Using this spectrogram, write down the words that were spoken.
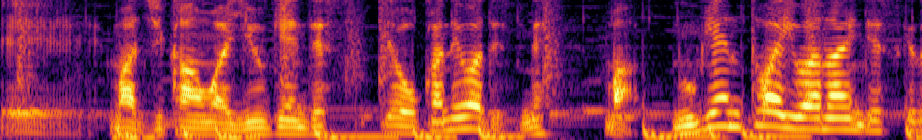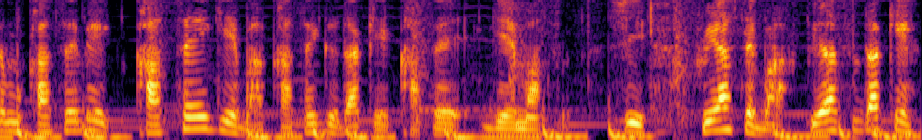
えー、まあ、時間は有限です。でお金はですねまあ、無限とは言わないんですけども稼げ稼げば稼ぐだけ稼げます。し増やせば増やすだけ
